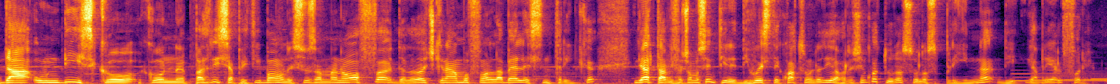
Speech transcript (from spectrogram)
da un disco con Patricia Petitbon e Susan Manoff della Deutsche Grammophon La Belle Eccentrique. In realtà vi facciamo sentire di queste quattro melodie opera 51 solo Spleen di Gabriel Fauré.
